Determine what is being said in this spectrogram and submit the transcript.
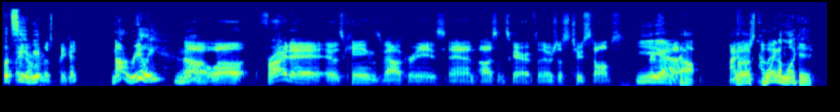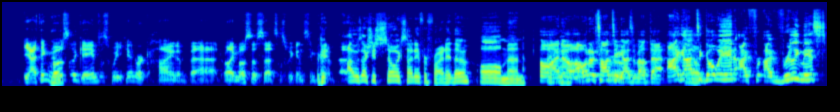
let's Wait, see. you We this weekend? not really. No. Oh, well, Friday it was Kings, Valkyries, and us and Scarabs, and it was just two stomps. Yeah. Yeah. I I know was quite the- unlucky. Yeah, I think most of the games this weekend were kind of bad, or like most of the sets this weekend seemed Okay, kind of bad. I was actually so excited for Friday though. Oh man. Oh, I know. I Oh, want to talk to you guys about that. I got Yep. to go in. I fr- I've really missed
